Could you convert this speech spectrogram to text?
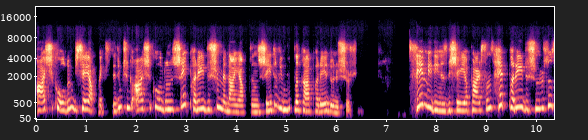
aşık olduğum bir şey yapmak istedim. Çünkü aşık olduğunuz şey parayı düşünmeden yaptığınız şeydir ve mutlaka paraya dönüşür. Sevmediğiniz bir şey yaparsanız hep parayı düşünürsünüz,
